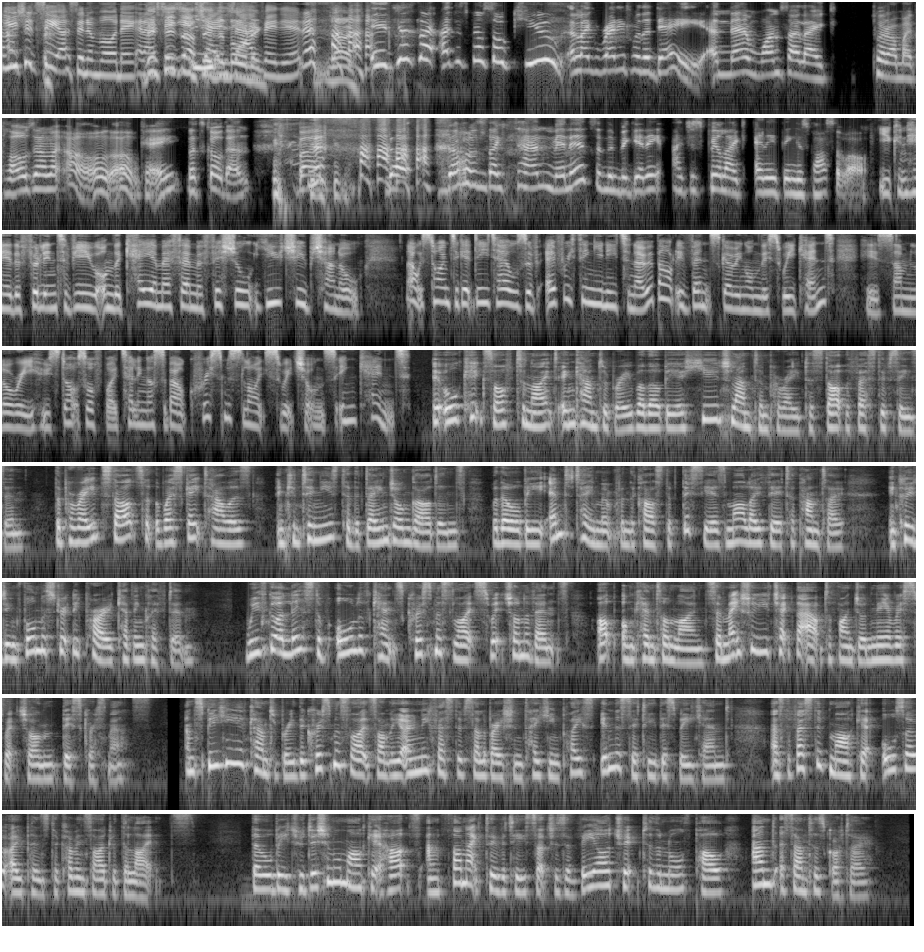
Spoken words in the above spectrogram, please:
you should see us in the morning, and this I think is us in the morning. opinion. No. it's just like I just feel so cute and like ready for the day. And then once I like put on my clothes and I'm like, oh, oh, oh okay, let's go then. But the, those like 10 minutes in the beginning, I just feel like anything is possible. You can hear the full interview on the KMFM official YouTube channel. Now it's time to get details of everything you need to know about events going on this weekend. Here's Sam Laurie, who starts off by telling us about Christmas light switch ons in Kent. It all kicks off tonight in Canterbury, where there'll be a huge lantern parade to start the festive season. The parade starts at the Westgate Towers and continues to the Dane John Gardens, where there will be entertainment from the cast of this year's Marlowe Theatre Panto, including former Strictly Pro Kevin Clifton. We've got a list of all of Kent's Christmas light switch on events up on Kent Online, so make sure you check that out to find your nearest switch on this Christmas. And speaking of Canterbury, the Christmas lights aren't the only festive celebration taking place in the city this weekend, as the festive market also opens to coincide with the lights. There will be traditional market huts and fun activities such as a VR trip to the North Pole and a Santa's Grotto.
